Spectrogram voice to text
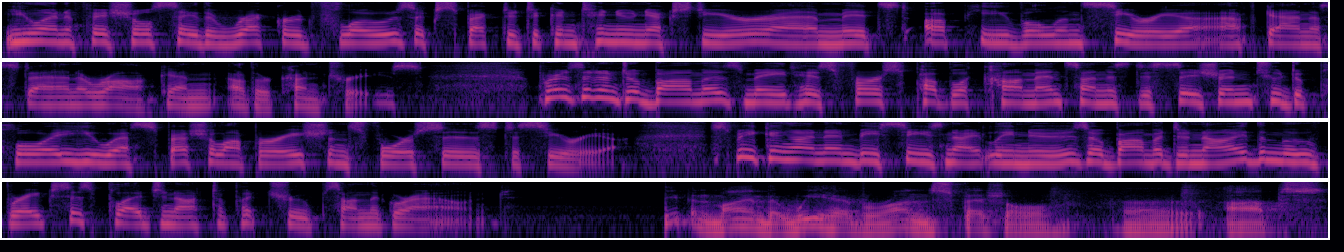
UN officials say the record flows expected to continue next year amidst upheaval in Syria, Afghanistan, Afghanistan, Iraq, and other countries. President Obama has made his first public comments on his decision to deploy U.S. Special Operations Forces to Syria. Speaking on NBC's Nightly News, Obama denied the move breaks his pledge not to put troops on the ground. Keep in mind that we have run special uh, ops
